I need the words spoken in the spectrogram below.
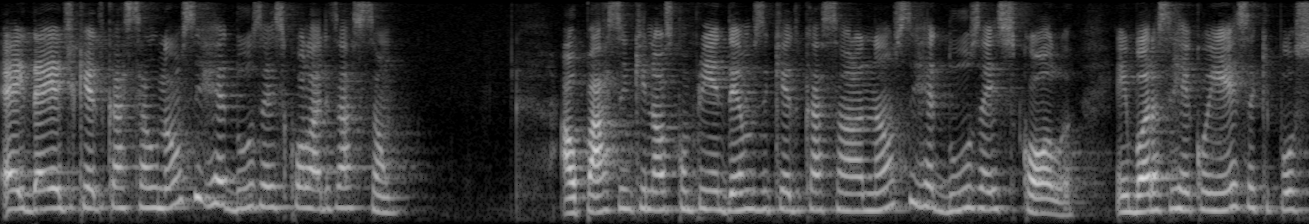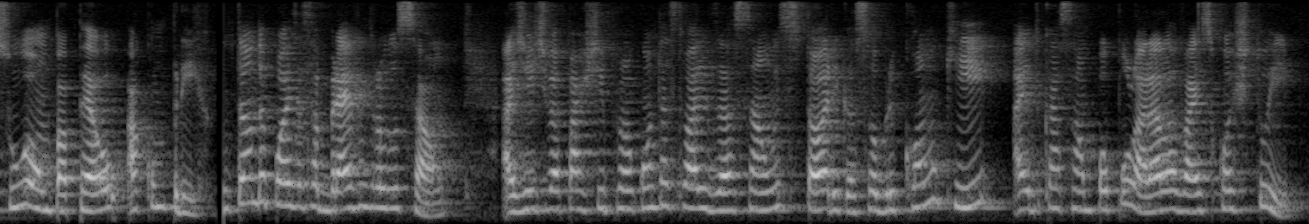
é a ideia de que a educação não se reduz à escolarização, ao passo em que nós compreendemos que a educação ela não se reduz à escola, embora se reconheça que possua um papel a cumprir. Então, depois dessa breve introdução, a gente vai partir para uma contextualização histórica sobre como que a educação popular ela vai se constituir.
